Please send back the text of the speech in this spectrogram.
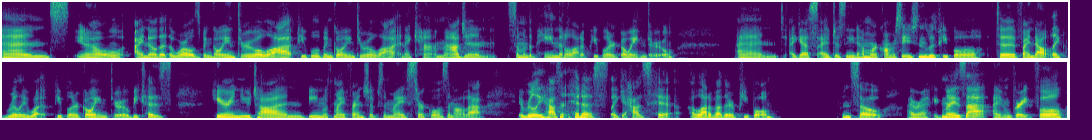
And, you know, I know that the world's been going through a lot. People have been going through a lot. And I can't imagine some of the pain that a lot of people are going through. And I guess I just need to have more conversations with people to find out, like, really what people are going through. Because here in Utah and being with my friendships and my circles and all that, it really hasn't hit us like it has hit a lot of other people. And so I recognize that. I'm grateful.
